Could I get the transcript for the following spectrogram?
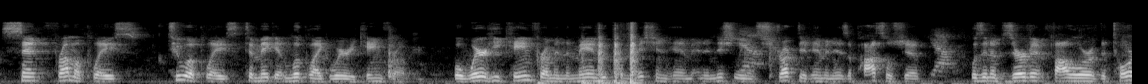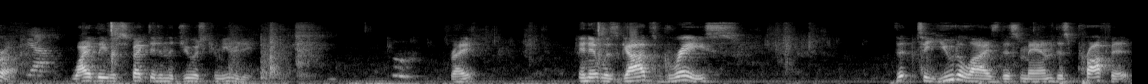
sent from a place to a place to make it look like where he came from but where he came from and the man who commissioned him and initially yeah. instructed him in his apostleship yeah. was an observant follower of the Torah, yeah. widely respected in the Jewish community. Right? And it was God's grace that, to utilize this man, this prophet,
